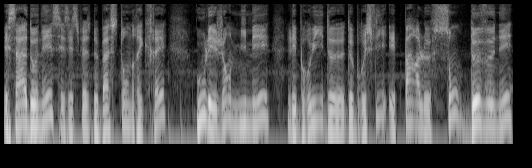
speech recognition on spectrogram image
Et ça a donné ces espèces de bastons de récré où les gens mimaient les bruits de, de Bruce Lee et par le son devenaient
